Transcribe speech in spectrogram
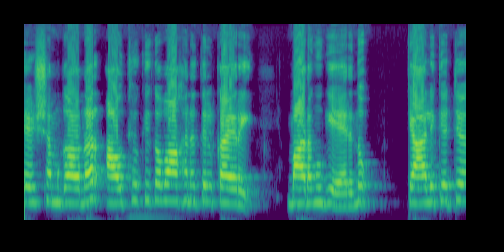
ശേഷം ഗവർണർ ഔദ്യോഗിക വാഹനത്തിൽ കയറി മടങ്ങുകയായിരുന്നു. കാലിക്കറ്റ്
